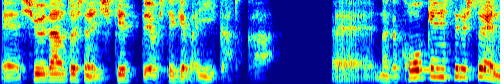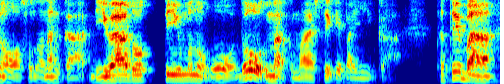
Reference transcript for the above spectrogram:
えー集団としての意思決定をしていけばいいかとか、えーなんか貢献してる人へのそのなんかリワードっていうものをどううまく回していけばいいか。例えば、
